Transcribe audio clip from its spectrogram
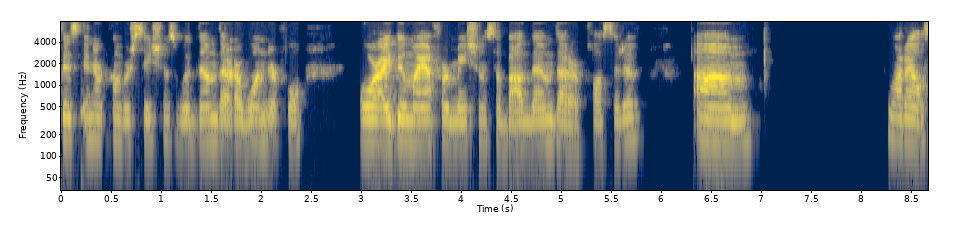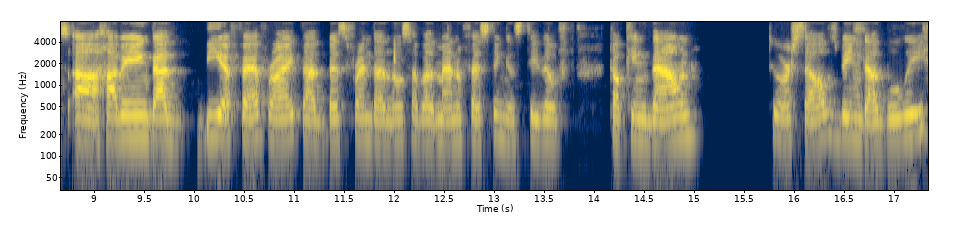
these inner conversations with them that are wonderful. Or i do my affirmations about them that are positive. Um what else? Uh having that bff right? That best friend that knows about manifesting instead of talking down to ourselves being that bully.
